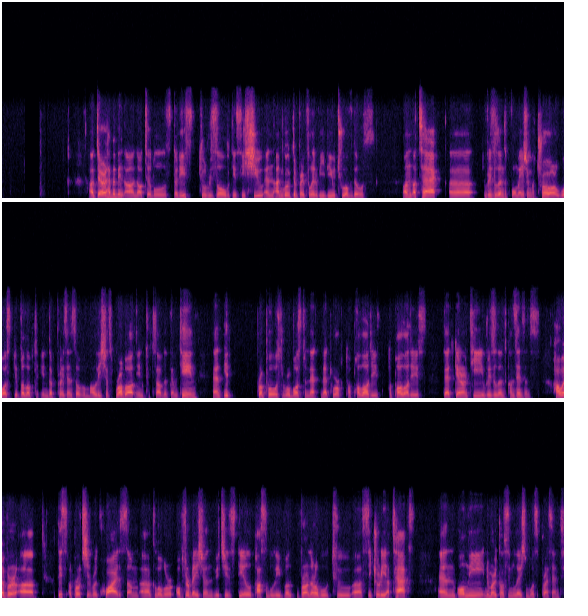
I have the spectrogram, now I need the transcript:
Uh, there have been uh, notable studies to resolve this issue, and I'm going to briefly review two of those. On attack, uh, resilient formation control was developed in the presence of a malicious robot in 2017, and it proposed robust net network topologies, topologies that guarantee resilient consensus. However, uh, this approach required some uh, global observation, which is still possibly vulnerable to uh, security attacks, and only numerical simulation was present.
